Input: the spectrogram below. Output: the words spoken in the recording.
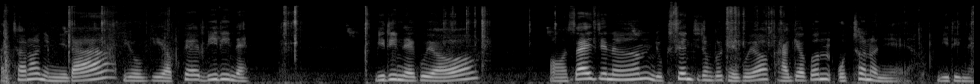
4,000원입니다. 여기 옆에 미리네. 미리네고요. 어, 사이즈는 6cm 정도 되고요. 가격은 5,000원이에요. 미리네.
